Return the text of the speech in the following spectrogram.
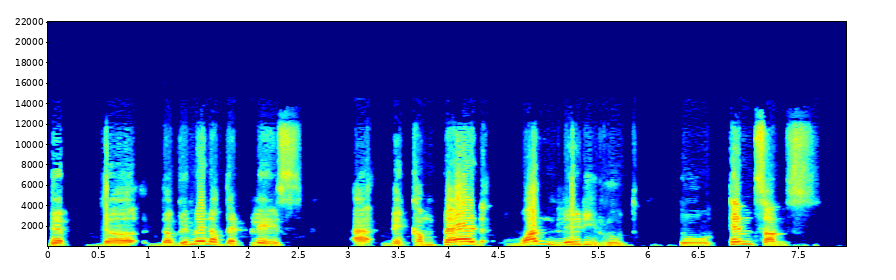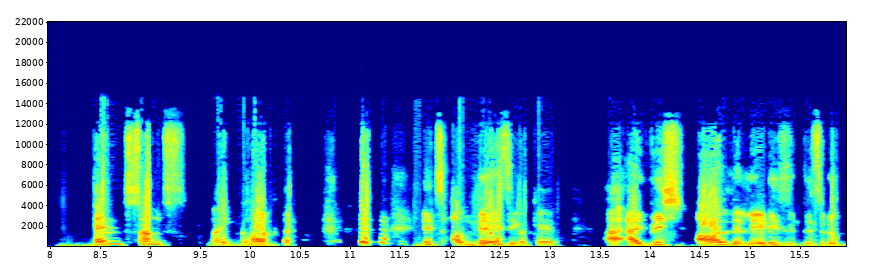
the, the, the women of that place, uh, they compared one lady Ruth to 10 sons. 10 sons. My God. it's amazing. Okay. I, I wish all the ladies in this room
